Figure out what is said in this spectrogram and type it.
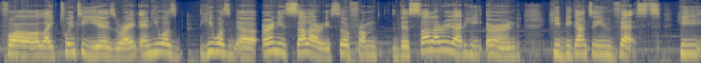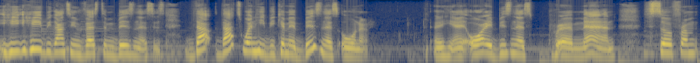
for like 20 years, right? And he was he was uh, earning salary. So from the salary that he earned, he began to invest. He he began to invest in businesses. That that's when he became a business owner uh, or a business uh, man. So from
